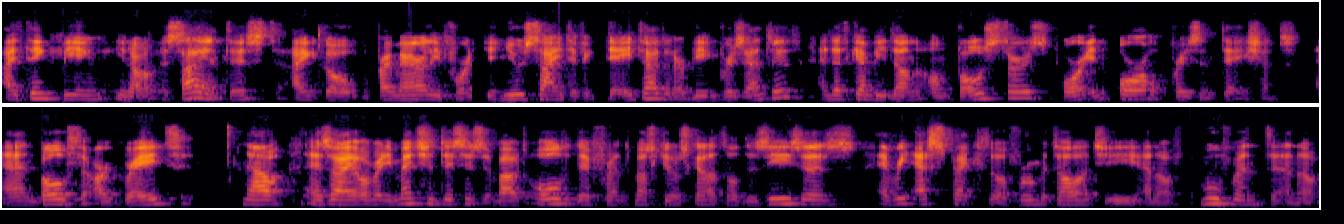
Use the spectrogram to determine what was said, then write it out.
I think being, you know, a scientist, I go primarily for the new scientific data that are being presented, and that can be done on posters or in oral presentations. And both are great. Now, as I already mentioned, this is about all the different musculoskeletal diseases, every aspect of rheumatology and of movement and of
